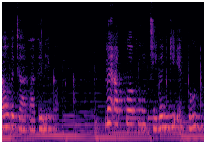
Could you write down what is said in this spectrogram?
नव विचारवादी लेखक। मैं आपको अपने जीवन की एक बहुत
